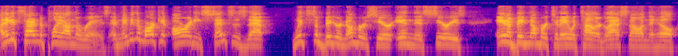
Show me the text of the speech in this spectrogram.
I think it's time to play on the Rays. And maybe the market already senses that with some bigger numbers here in this series and a big number today with Tyler Glasnow on the hill.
